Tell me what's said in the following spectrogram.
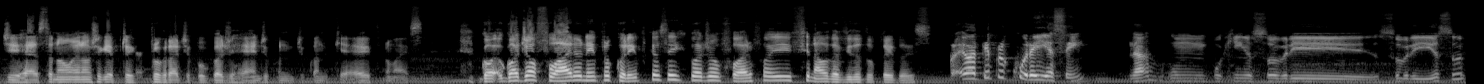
De resto, eu não, eu não cheguei a procurar, tipo, God Hand, de quando que é e tudo mais. God of War eu nem procurei, porque eu sei que God of War foi final da vida do Play 2. Eu até procurei, assim, né, um pouquinho sobre, sobre isso.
